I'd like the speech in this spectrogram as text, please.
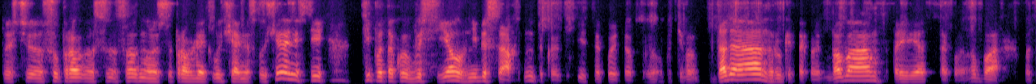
то есть, э, с, управ... с, возможностью управлять лучами случайностей, типа такой высиял в небесах, ну, такой, и такой, такой типа, да-да, руки такой, бабам, привет, такой, оба, вот,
